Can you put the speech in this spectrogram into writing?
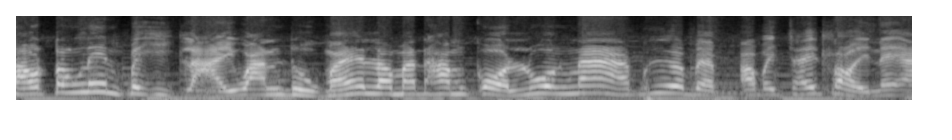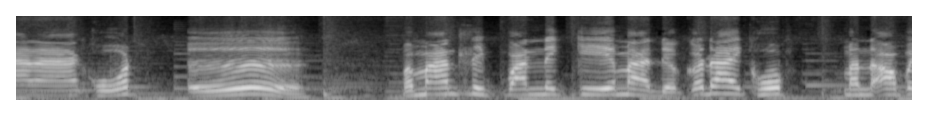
ราต้องเล่นไปอีกหลายวันถูกไหม เรามาทำก่อนล่วงหน้าเพื่อแบบเอาไปใช้สอยในอนาคต เออ ประมาณสิบวันในเกมอะเดี๋ยวก็ได้ครบ มันเอาไป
